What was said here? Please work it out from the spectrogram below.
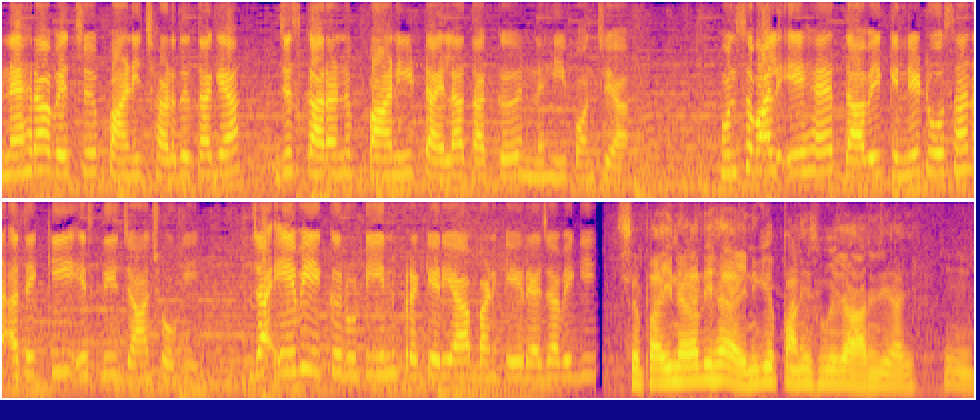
ਨਹਿਰਾਂ ਵਿੱਚ ਪਾਣੀ ਛੱਡ ਦਿੱਤਾ ਗਿਆ ਜਿਸ ਕਾਰਨ ਪਾਣੀ ਟਾਇਲਾਂ ਤੱਕ ਨਹੀਂ ਪਹੁੰਚਿਆ। ਹੁਣ ਸਵਾਲ ਇਹ ਹੈ ਦਾਅਵੇ ਕਿੰਨੇ ਠੋਸ ਹਨ ਅਤੇ ਕੀ ਇਸ ਦੀ ਜਾਂਚ ਹੋਗੀ? ਜਾਂ ਇਹ ਵੀ ਇੱਕ ਰੂਟੀਨ ਪ੍ਰਕਿਰਿਆ ਬਣ ਕੇ ਰਹਿ ਜਾਵੇਗੀ? ਸਫ਼ਾਈ ਨਹਿਰਾਂ ਦੀ ਹੈ ਹੀ ਨਹੀਂ ਕਿ ਪਾਣੀ ਸੂਏ ਆ ਨਹੀਂ ਰਿਹਾ ਜੀ। ਹੂੰ।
